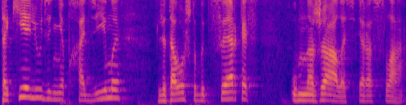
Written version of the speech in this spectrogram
Такие люди необходимы для того, чтобы церковь умножалась и росла.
